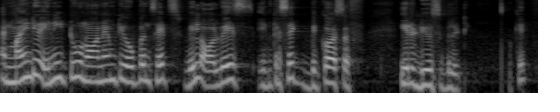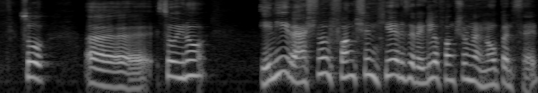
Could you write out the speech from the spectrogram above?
And mind you any two non-empty open sets will always intersect because of irreducibility okay? So uh, so you know any rational function here is a regular function on an open set.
